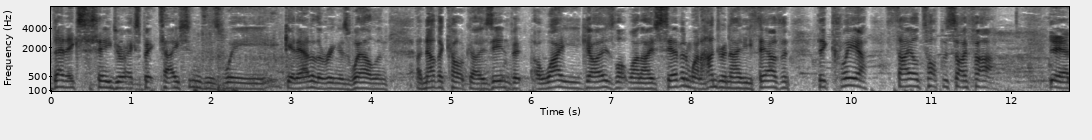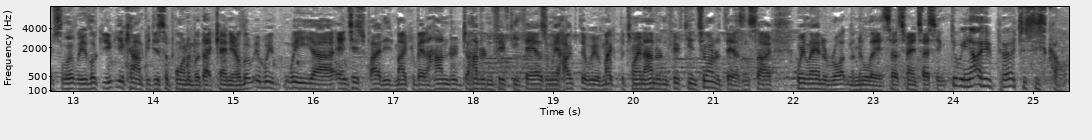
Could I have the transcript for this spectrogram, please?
That exceed your expectations as we get out of the ring as well. And another colt goes in, but away he goes. Lot 107, 180,000. The clear sale topper so far. Yeah, absolutely. Look, you, you can't be disappointed with that, can you? Look, we we uh, anticipated he'd make about 100 to 150,000. We hoped that we would make between 150 and 200,000. So we landed right in the middle there. So it's fantastic. Do we know who purchased this colt?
